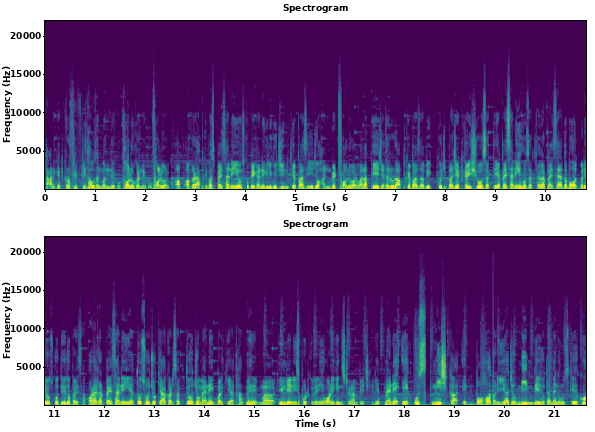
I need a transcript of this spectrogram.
टारगेट करो फिफ्टी थाउज़ेंड बंदे को फॉलो करने को फॉलोअर को। अब अगर आपके पास पैसा नहीं है उसको पे करने के लिए जिनके पास ये जो हंड्रेड फॉलोअर वाला पेज है, ज़रूर आपके पास अभी कुछ बजट का इश्यू हो सकता है या पैसा नहीं हो सकता। अगर पैसा है तो बहुत बढ़िया, उसको दे दो पैसा। और अगर पैसा नहीं है तो सोचो क्या कर सकते हो, जो मैंने एक बार किया था, मैं इंडियन स्पोर्ट के लिए नहीं, और एक इंस्टाग्राम पेज के लिए। मैंने एक उस निश का एक बहुत बढ़िया जो मीम पेज होता है, मैंने उसके को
